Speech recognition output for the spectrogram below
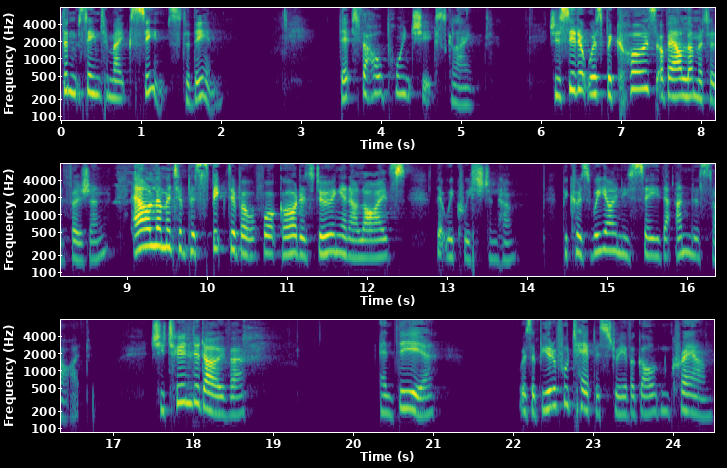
didn't seem to make sense to them. That's the whole point, she exclaimed. She said it was because of our limited vision, our limited perspective of what God is doing in our lives, that we question Him, because we only see the underside. She turned it over, and there was a beautiful tapestry of a golden crown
